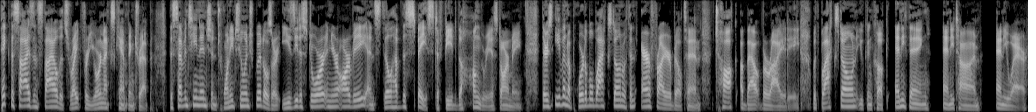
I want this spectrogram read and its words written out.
Pick the size and style that's right for your next camping trip. The 17 inch and 22 inch griddles are easy to store in your RV and still have the space to feed the hungriest army. There's even a portable Blackstone with an air fryer built in. Talk about variety. With Blackstone, you can cook anything, anytime, anywhere.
